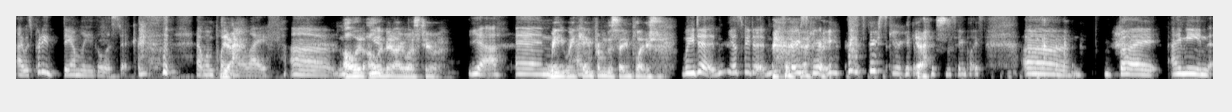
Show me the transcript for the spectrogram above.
I was pretty damn legalistic at one point in my life. Um, i'll, I'll you- admit i was too yeah, and we we I- came from the same place we did. Yes, we did. It's very scary. it's very scary that we came from the same place. Um, but I mean,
